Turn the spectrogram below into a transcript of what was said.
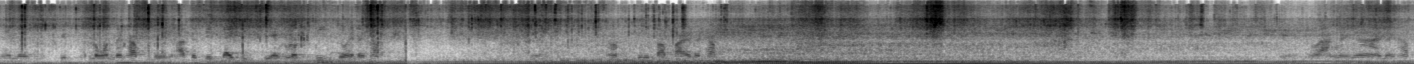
เนี่ยเลยปิดถนนนะครับหรืออาจจะติดได้ยินเสียงรถวิ่งด้วยนะครับครับดูต่อไปนะครับวางง่ายๆนะครับ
